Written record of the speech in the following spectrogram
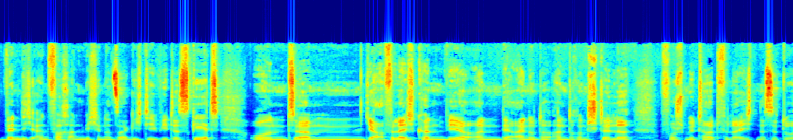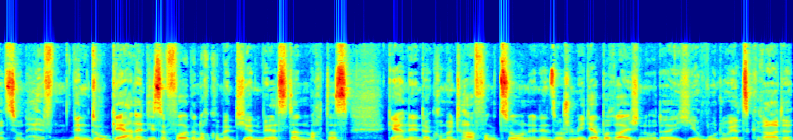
Wenn dich einfach an mich und dann sage ich dir, wie das geht. Und ähm, ja, vielleicht können wir an der einen oder anderen Stelle vor Schmidt hat vielleicht eine Situation helfen. Wenn du gerne diese Folge noch kommentieren willst, dann mach das gerne in der Kommentarfunktion in den Social Media Bereichen oder hier, wo du jetzt gerade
